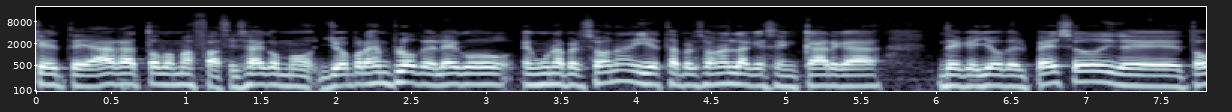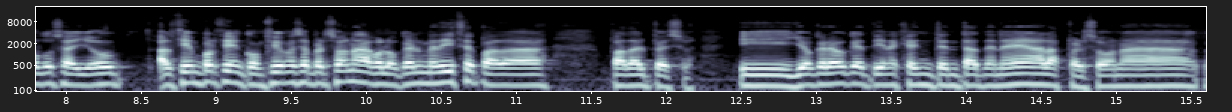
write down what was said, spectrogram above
que te haga todo más fácil. ¿Sabes? Como yo, por ejemplo, delego en una persona y esta persona es la que se encarga de que yo del peso y de todo. O sea, yo al 100% confío en esa persona, hago lo que él me dice para dar, para dar el peso. Y yo creo que tienes que intentar tener a las personas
